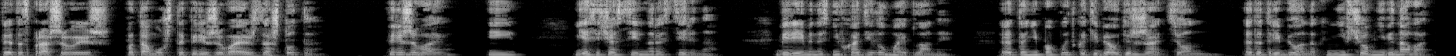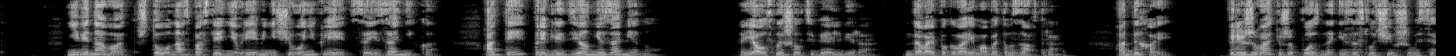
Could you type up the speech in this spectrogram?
Ты это спрашиваешь, потому что переживаешь за что-то? Переживаю. И я сейчас сильно растеряна. Беременность не входила в мои планы. Это не попытка тебя удержать. Он, этот ребенок, ни в чем не виноват. Не виноват, что у нас в последнее время ничего не клеится из-за Ника. А ты приглядел мне замену. Я услышал тебя, Эльвира. Давай поговорим об этом завтра. Отдыхай. Переживать уже поздно из-за случившегося.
